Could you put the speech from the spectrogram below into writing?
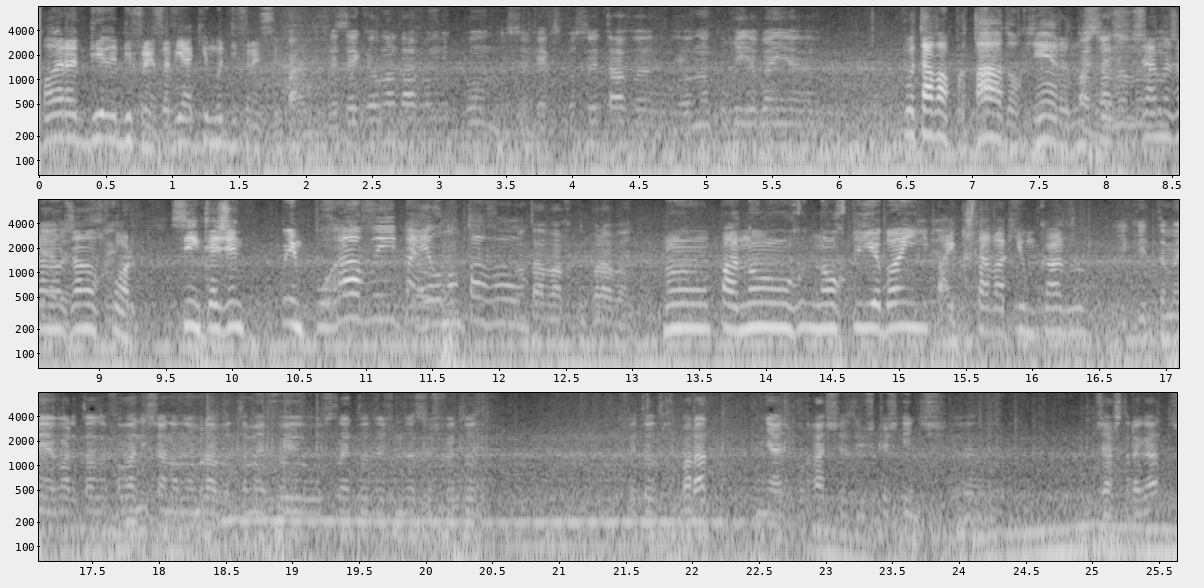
Qual era a di- a diferença? Havia aqui uma diferença. Pá, a diferença é que ele não estava muito bom, não sei o que é que se passou, ele, estava, ele não corria bem a. Pô, estava apertado ou que era, não sei, já não já, não, já, não, era, já não sim. recordo. Sim, que a gente empurrava e pá, ele não Não estava. estava a recuperar bem. Não, pá, não, não recolhia bem e pá, e custava aqui um bocado. E aqui também, agora estás a falar nisso, já não lembrava, também foi o seletor das mudanças, foi todo, todo reparado, tinha as borrachas e os casquinhos eh, já estragados,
